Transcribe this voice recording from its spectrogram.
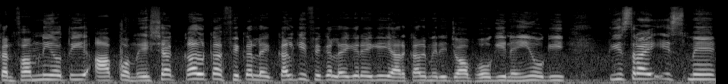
कंफर्म नहीं होती। आपको हमेशा कल का फ़िक्र कल की फ़िक्र लगी रहेगी, यार, कल मेरी जॉब होगी, नहीं होगी। तीसरा, इसमें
